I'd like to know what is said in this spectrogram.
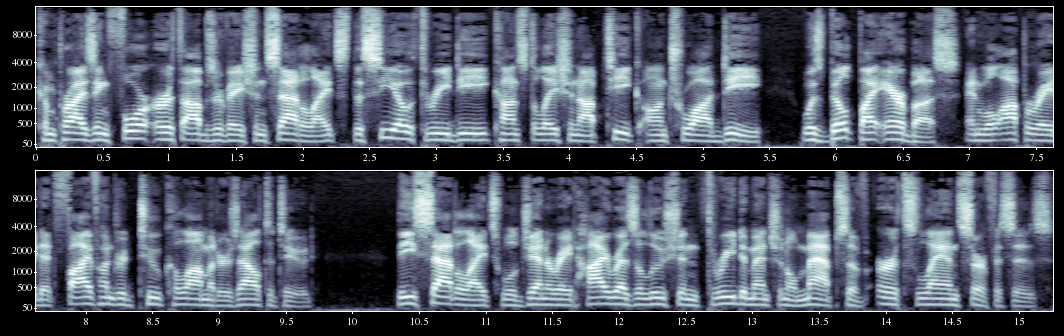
comprising four Earth observation satellites, the CO3D Constellation Optique en 3D, was built by Airbus and will operate at 502 kilometers altitude. These satellites will generate high-resolution three-dimensional maps of Earth's land surfaces,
